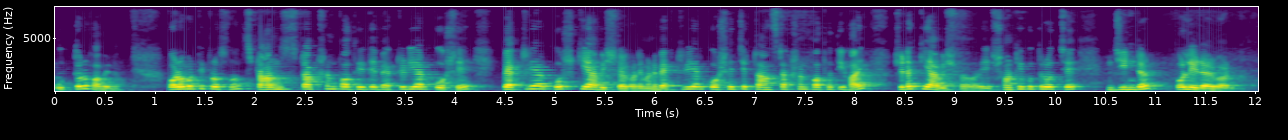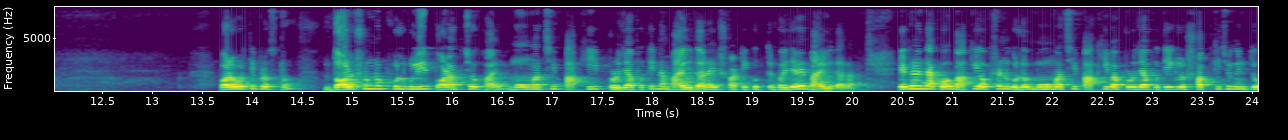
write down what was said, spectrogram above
উত্তর হবে না। পরবর্তী প্রশ্ন ট্রান্সট্রাকশন পদ্ধতিতে ব্যাকটেরিয়ার কোষে, ব্যাকটেরিয়ার কোষ কে আবিষ্কার করে? মানে ব্যাকটেরিয়ার কোষের যে ট্রান্সট্রাকশন পদ্ধতি হয়, সেটা কে আবিষ্কার করে? সঠিক উত্তর হচ্ছে জিন্ডার ও লেডারবার্গ। পরবর্তী প্রশ্ন, দলশূন্য ফুলগুলির পরাগযোগ হয়, মৌমাছি, পাখি, প্রজাপতি না বায়ু দ্বারা? সঠিক উত্তর হয়ে যাবে বায়ু দ্বারা। এখানে দেখো, বাকি অপশানগুলো, মৌমাছি, পাখি বা প্রজাপতি, এগুলো সব কিছু কিন্তু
